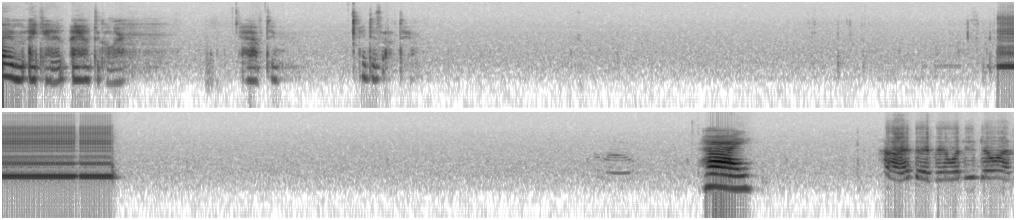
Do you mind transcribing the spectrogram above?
Um, I can't. I have to call her. I have to. I just have to. Hi. Hi, baby. What are you doing?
